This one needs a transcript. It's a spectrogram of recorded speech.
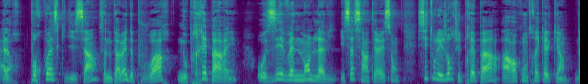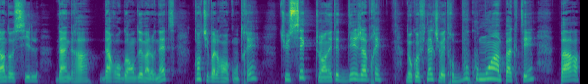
Alors, pourquoi est-ce qu'il dit ça? Ça nous permet de pouvoir nous préparer aux événements de la vie. Et ça, c'est intéressant. Si tous les jours tu te prépares à rencontrer quelqu'un d'indocile, d'ingrat, d'arrogant, de malhonnête, quand tu vas le rencontrer, tu sais que tu en étais déjà prêt. Donc au final, tu vas être beaucoup moins impacté par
